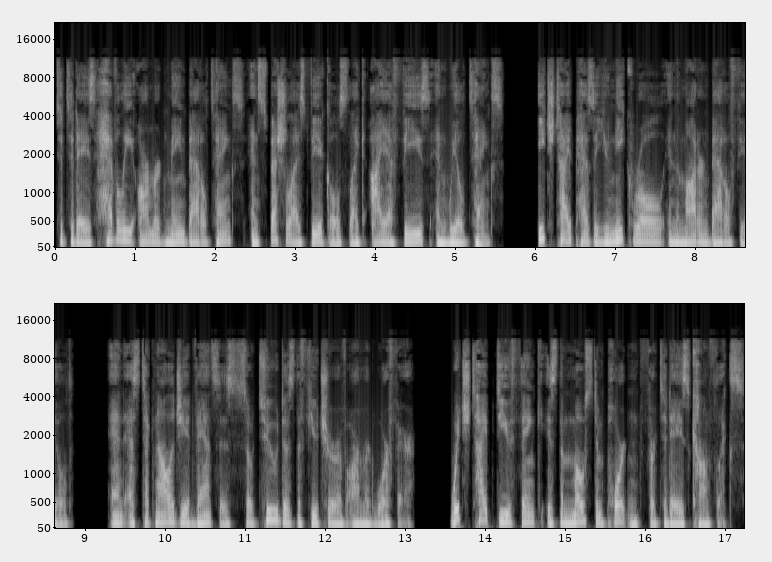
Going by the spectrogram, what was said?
to today's heavily armored main battle tanks and specialized vehicles like IFVs and wheeled tanks. Each type has a unique role in the modern battlefield, and as technology advances, so too does the future of armored warfare. Which type do you think is the most important for today's conflicts?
